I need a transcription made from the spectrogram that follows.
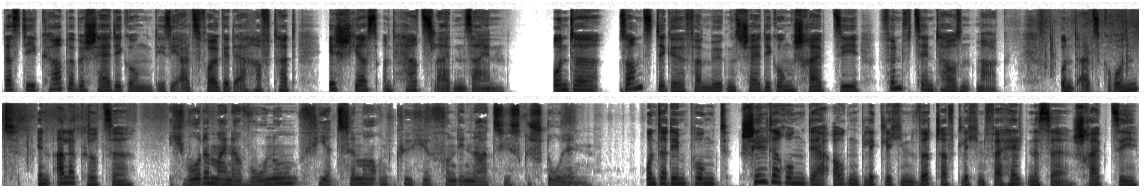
dass die Körperbeschädigung, die sie als Folge der Haft hat, Ischias und Herzleiden seien. Unter sonstige Vermögensschädigung schreibt sie 15.000 Mark und als Grund in aller Kürze Ich wurde meiner Wohnung, vier Zimmer und Küche von den Nazis gestohlen. Unter dem Punkt Schilderung der augenblicklichen wirtschaftlichen Verhältnisse schreibt sie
